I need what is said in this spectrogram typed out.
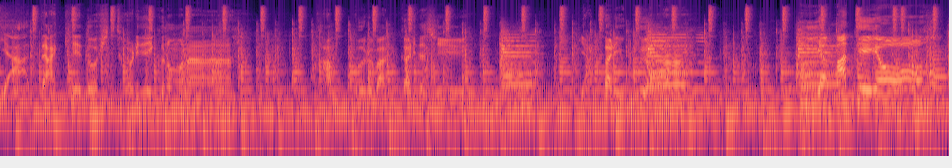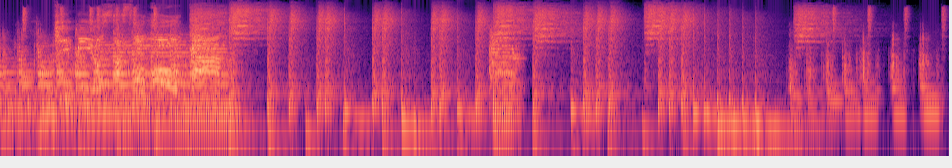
いやだけど一人で行くのもな。カップルばっかりだし。やっぱり浮くよな。いや待てよ。君を誘おうか。and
